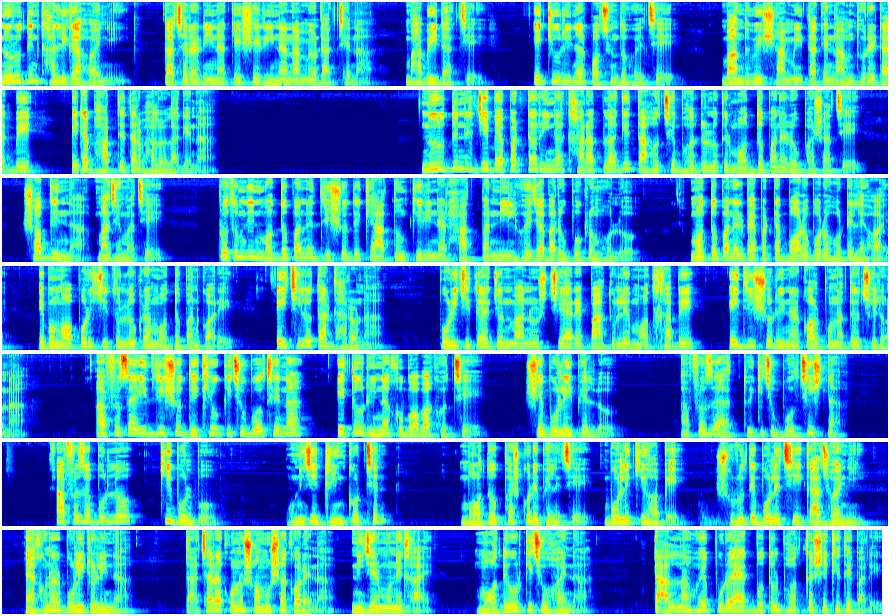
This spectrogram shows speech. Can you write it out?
নুরুদ্দিন খালি গা হয়নি। তাছাড়া রিনাকে সে রিনা নামেও ডাকছে না, ভাবেই ডাকছে। এটিও রিনার পছন্দ হয়েছে। বান্ধবীর স্বামী তাকে নাম ধরে ডাকবে, এটা ভাবতে তার ভালো লাগে না। নুরুদ্দিনের যে ব্যাপারটা রিনার খারাপ লাগে তা হচ্ছে ভদ্রলোকের মদ্যপানের অভ্যাস আছে। সব দিন না, মাঝে মাঝে। প্রথম দিন মদ্যপানের দৃশ্য দেখে আতঙ্কে রিনার হাত পা নীল হয়ে যাবার উপক্রম হলো। মদ্যপানের ব্যাপারটা বড় বড় হোটেলে হয় এবং অপরিচিত লোকরা মদ্যপান করে। এই ছিল তার ধারণা। পরিচিত একজন মানুষ চেয়ারে পা তুলে মদ খাবে, এই দৃশ্য রিনার কল্পনাতেও ছিল না। আফরোজা এই দৃশ্য দেখেও কিছু বলছে না, এতেও রিনা খুব অবাক হচ্ছে। সে বলেই ফেলল আফরোজা, তুই কিছু বলছিস না? আফরোজা বলল, কি বলব? উনি যে ড্রিঙ্ক করছেন, মদ অভ্যাস করে ফেলেছে, বলে কি হবে? শুরুতে বলেছি, কাজ হয়নি। এখন আর বলি টলি না। তাছাড়া কোনো সমস্যা করে না, নিজের মনে খায়। মদে ওর কিছু হয় না। টাল না হয়ে পুরো এক বোতল ভদকা সে খেতে পারে।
